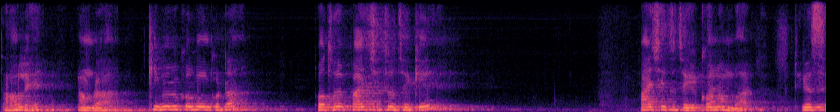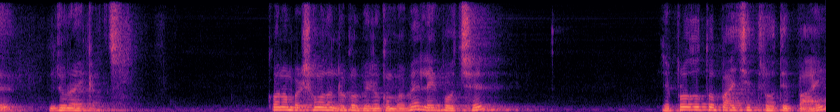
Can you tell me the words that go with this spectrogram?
তাহলে আমরা কীভাবে করব অঙ্কটা? প্রথমে পাই চিত্র থেকে, পাই চিত্র থেকে ক নম্বর, ঠিক আছে? জোড়াই কাজ। ক নম্বরের সমাধানটা করবে এরকমভাবে। লিখব হচ্ছে যে প্রদত্ত পাই চিত্র হতে পাই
